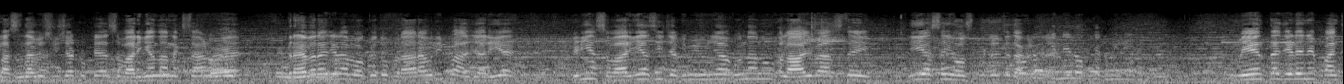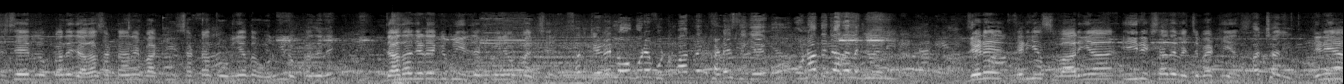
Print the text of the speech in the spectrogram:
ਬੱਸ ਦਾ ਵੀ ਸ਼ੀਸ਼ਾ ਟੁੱਟਿਆ ਸਵਾਰੀਆਂ ਦਾ ਨੁਕਸਾਨ ਹੋਇਆ। ਡਰਾਈਵਰ ਹੈ ਜਿਹੜਾ ਮੌਕੇ ਤੋਂ ਫਰਾਰ ਹੈ ਉਹਦੀ ਭਾਲ ਜਾਰੀ ਹੈ। ਜਿਹੜੀਆਂ ਸਵਾਰੀਆਂ ਸੀ ਜ਼ਖਮੀ ਹੋਈਆਂ ਉਹਨਾਂ ਨੂੰ ਇਲਾਜ ਵਾਸਤੇ ਈਐਸਆਈ ਹਸਪੀਟਲ 'ਚ ਦਾਖਲ ਕਰਾਇਆ। ਕਿੰਨੇ ਲੋਕ ਜ਼ਖਮੀ ਨੇ ਮੇਨ ਤਾਂ ਜਿਹੜੇ ਨੇ 5-6 ਲੋਕਾਂ ਦੇ ਜ਼ਿਆਦਾ ਸੱਟਾਂ ਨੇ, ਬਾਕੀ ਸੱਟਾਂ ਤੋੜੀਆਂ ਤਾਂ ਹੋਰ ਵੀ ਲੋਕਾਂ ਦੇ ਨੇ। ਜ਼ਿਆਦਾ ਜਿਹੜੇ ਗੰਭੀਰ ਜ਼ਖਮੀ ਨੇ ਉਹ 5-6 ਸਰ, ਜਿਹੜੇ ਲੋਕ ਉਰੇ ਫੁੱਟਪਾਥ ਤੇ ਖੜੇ ਸੀਗੇ, ਉਹ ਉਹਨਾਂ ਤੇ ਜ਼ਿਆਦਾ ਲੱਗੀਆਂ ਜੀ ਜਿਹੜੇ ਜਿਹੜੀਆਂ ਸਵਾਰੀਆਂ ਈ ਰਿਕਸ਼ਾ ਦੇ ਵਿੱਚ ਬੈਠੀਆਂ ਸੀ। ਅੱਛਾ ਜੀ। ਜਿਹੜੀਆਂ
